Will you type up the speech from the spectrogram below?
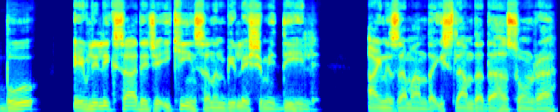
Bu, evlilik sadece iki insanın birleşimi değil, aynı zamanda İslam'da daha sonra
